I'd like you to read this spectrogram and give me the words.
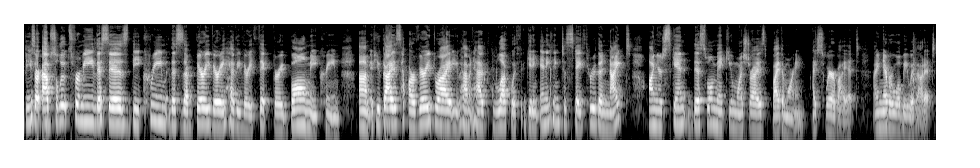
These are absolutes for me. This is the cream. This is a very, very heavy, very thick, very balmy cream. Um, if you guys are very dry, you haven't had luck with getting anything to stay through the night on your skin, this will make you moisturize by the morning. I swear by it. I never will be without it.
